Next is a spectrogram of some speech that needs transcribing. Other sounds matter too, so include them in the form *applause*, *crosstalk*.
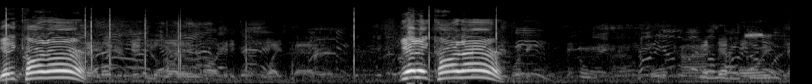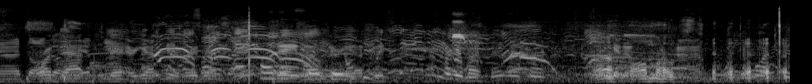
Get it, Carter! Get it, Carter! Almost. *laughs*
